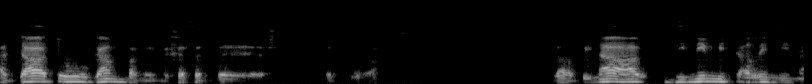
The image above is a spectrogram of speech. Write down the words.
הדעת הוא גם בנוי מחסד וגבורה. והבינה, דינים מתארים מינה.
